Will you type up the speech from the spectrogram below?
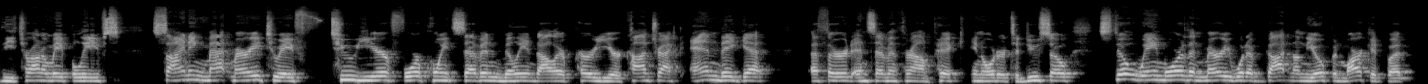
the Toronto Maple Leafs signing Matt Murray to a two year, $4.7 million per year contract, and they get a third and seventh round pick in order to do so. Still way more than Murray would have gotten on the open market, but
